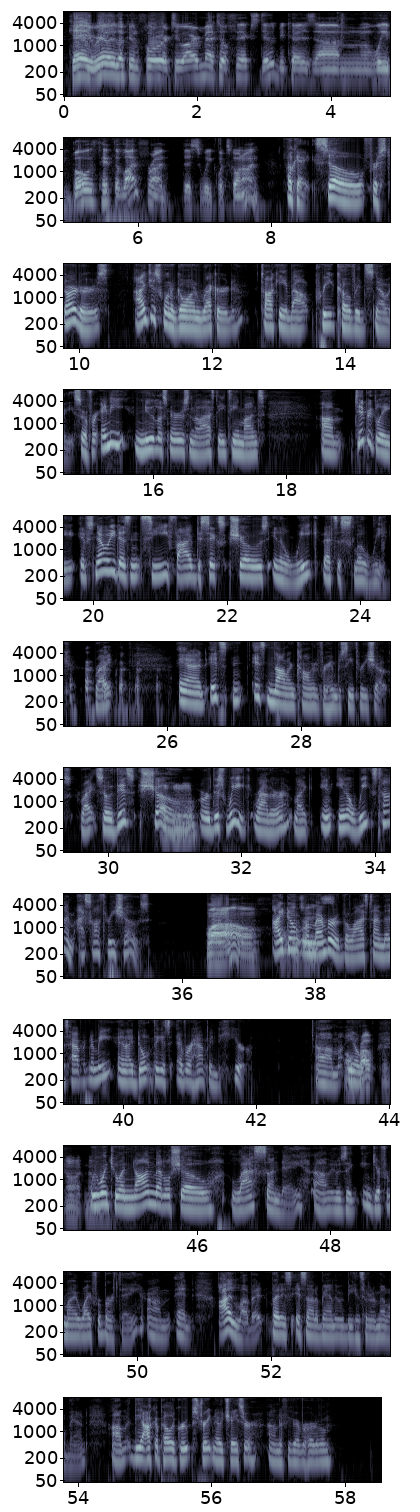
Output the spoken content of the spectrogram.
Okay, really looking forward to our metal fix, dude, because um, we both hit the live front this week. What's going on? Okay, so for starters, I just want to go on record talking about pre COVID snowy. So, for any new listeners in the last 18 months, um, typically, if Snowy doesn't see five to six shows in a week, that's a slow week, right? and it's it's not uncommon for him to see three shows, right? So this show mm-hmm. or this week rather, like in in a week's time, I saw three shows. Wow. I don't oh, remember the last time that's happened to me, and I don't think it's ever happened here. Um, oh, you know, probably not. No. We went to a non-metal show last Sunday. Um, it was a gift for my wife for birthday, um, and I love it. But it's it's not a band that would be considered a metal band. Um, the acapella group Straight No Chaser. I don't know if you've ever heard of them.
